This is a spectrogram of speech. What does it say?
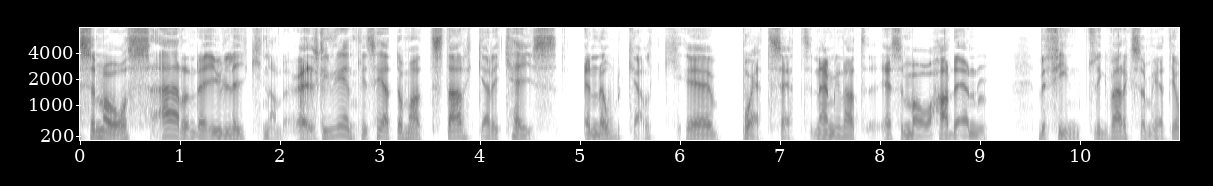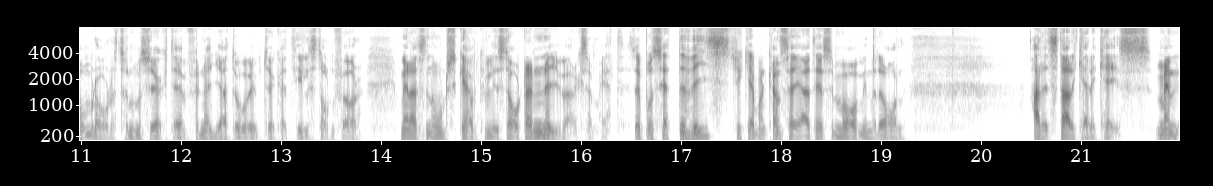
SMAs ärende är ju liknande. Jag skulle egentligen säga att de har ett starkare case än Nordkalk eh, på ett sätt. Nämligen att SMA hade en befintlig verksamhet i området som de sökte förnyat och utökat tillstånd för. Medan Nordskalk ville starta en ny verksamhet. Så på sätt och vis tycker jag man kan säga att SMA Mineral hade ett starkare case. Men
